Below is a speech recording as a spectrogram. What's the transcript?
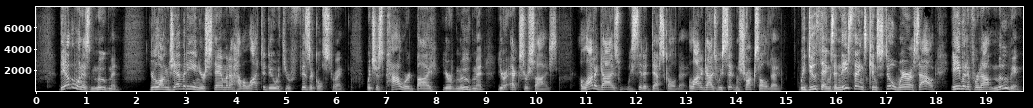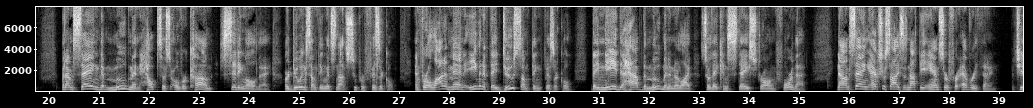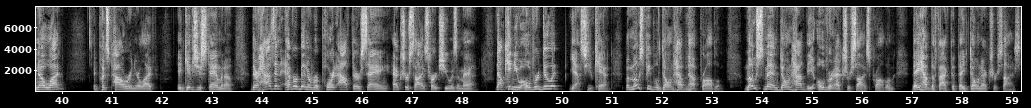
The other one is movement. Your longevity and your stamina have a lot to do with your physical strength, which is powered by your movement, your exercise. A lot of guys, we sit at desk all day. A lot of guys, we sit in trucks all day. We do things, and these things can still wear us out, even if we're not moving. But I'm saying that movement helps us overcome sitting all day or doing something that's not super physical. And for a lot of men, even if they do something physical, they need to have the movement in their life so they can stay strong for that. Now, I'm saying exercise is not the answer for everything, but you know what? It puts power in your life. It gives you stamina. There hasn't ever been a report out there saying exercise hurts you as a man. Now, can you overdo it? Yes, you can. But most people don't have that problem. Most men don't have the over exercise problem. They have the fact that they don't exercise.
